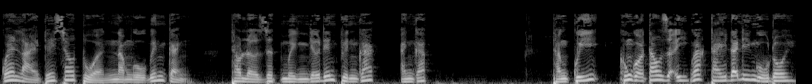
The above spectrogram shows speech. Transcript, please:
Quay lại thấy sao tủa nằm ngủ bên cạnh. Thảo lờ giật mình nhớ đến phiên gác, Anh gắt. Thằng quý, không gọi tao dậy, Gác tay đã đi ngủ rồi.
